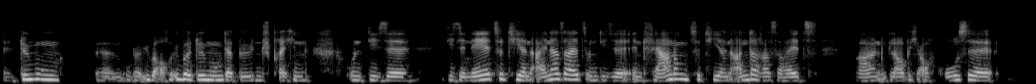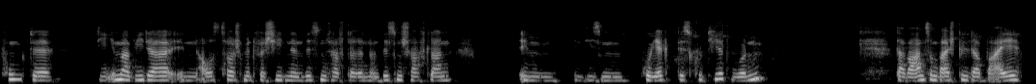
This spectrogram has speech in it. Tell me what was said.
äh, Düngung oder über, auch Überdüngung der Böden sprechen. Und diese, diese Nähe zu Tieren einerseits und diese Entfernung zu Tieren andererseits waren, glaube ich, auch große Punkte, die immer wieder in Austausch mit verschiedenen Wissenschaftlerinnen und Wissenschaftlern in, in diesem Projekt diskutiert wurden. Da waren zum Beispiel dabei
